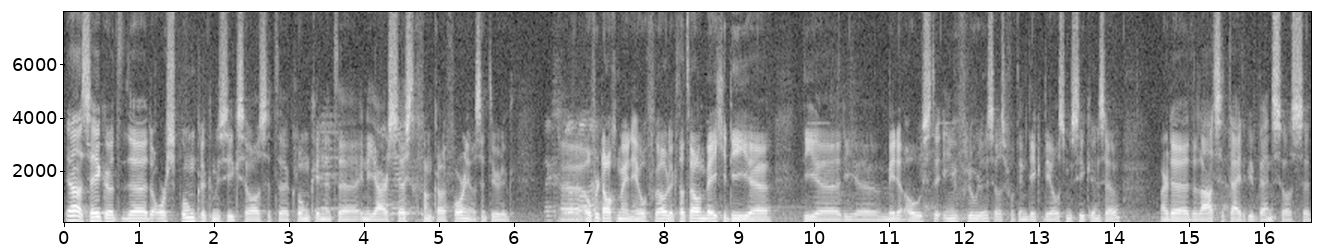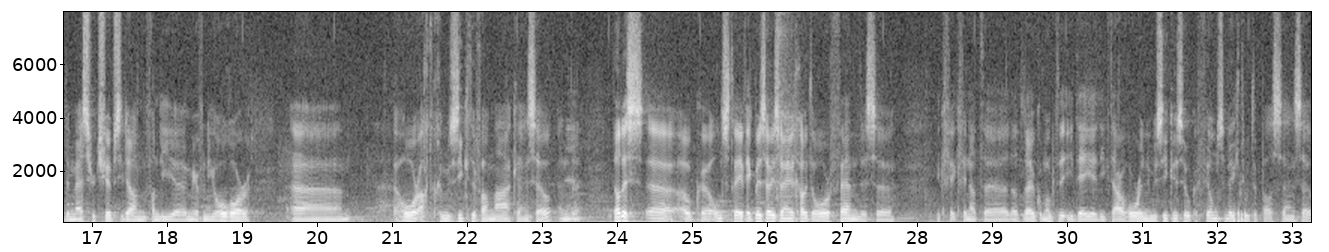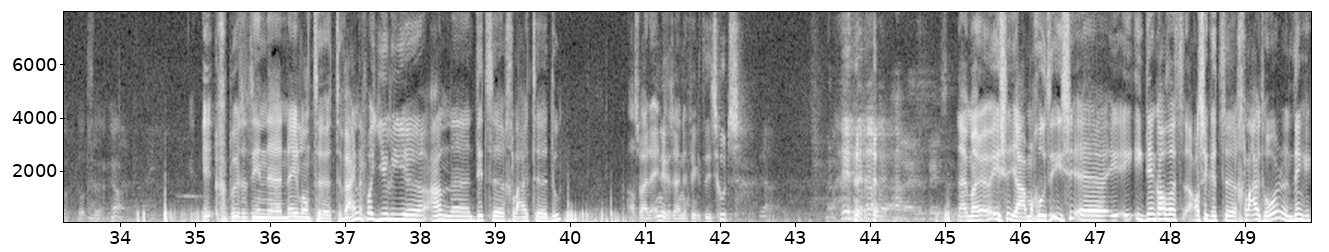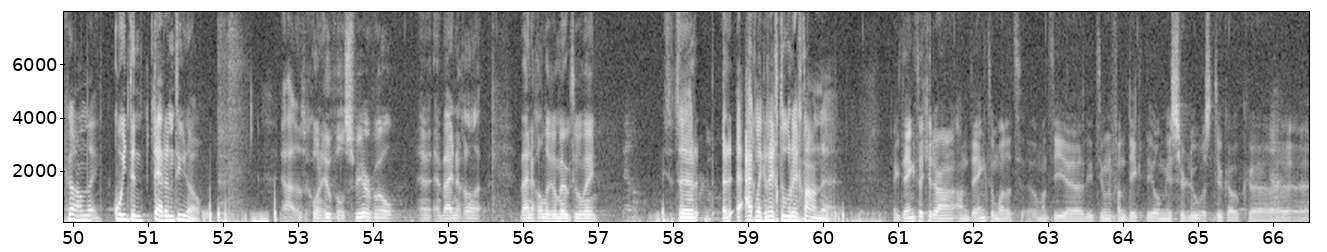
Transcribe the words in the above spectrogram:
Ja, zeker. De, de oorspronkelijke muziek zoals het eh, klonk in, het, eh, in de jaren 60 van Californië was natuurlijk eh, over het algemeen heel vrolijk. Dat wel een beetje die, eh, die, eh, die eh, Midden-Oosten invloeden, zoals bijvoorbeeld in Dick Dale's muziek en zo. Maar de, de laatste tijd heb je bands zoals de Master Chips die dan van die, eh, meer van die horror, eh, horrorachtige muziek ervan maken en zo. En de- dat is eh, ook eh, ons streven. Ik ben sowieso een hele grote horrorfan, dus eh, ik, vind- ik vind dat, eh, dat leuk om ook de ideeën die ik daar hoor in de muziek in zulke films een beetje toe te passen en zo. Dat, ja. Gebeurt het in eh, Nederland eh, te weinig wat jullie eh, aan dit geluid eh, doen? Als wij de enige zijn, dan vind ik het iets goeds. Nee, maar, is, ja, maar goed, is, eh, ik, ik denk altijd, als ik het eh, geluid hoor, dan denk ik aan Quentin Tarantino. Ja, dat is gewoon heel veel sfeer vooral. En, en weinig, weinig andere meuk eromheen. Is het eh, eigenlijk recht toe, recht aan? eh? Ik denk dat je daar aan denkt, omdat, het, omdat die, eh, die tune van Dick Dale, Mr. Lou, was natuurlijk ook eh,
